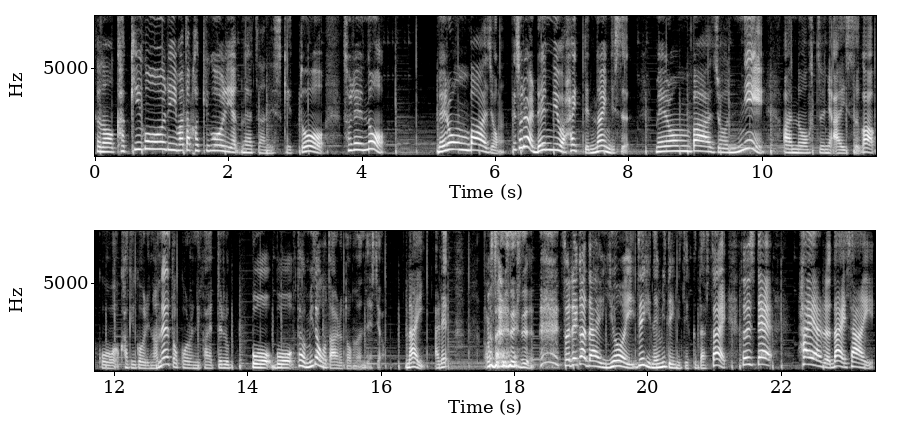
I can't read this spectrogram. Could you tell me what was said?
そのかき氷またかき氷のやつなんですけどそれのメロンバージョン。でそれは練乳は入ってないんです。メロンバージョンにあの普通にアイスがこうかき氷のねところに書いてる棒棒多分見たことあると思うんですよ。ない。あれ？それです。それが第4位。ぜひね見てみてください。そして栄えある第3位。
